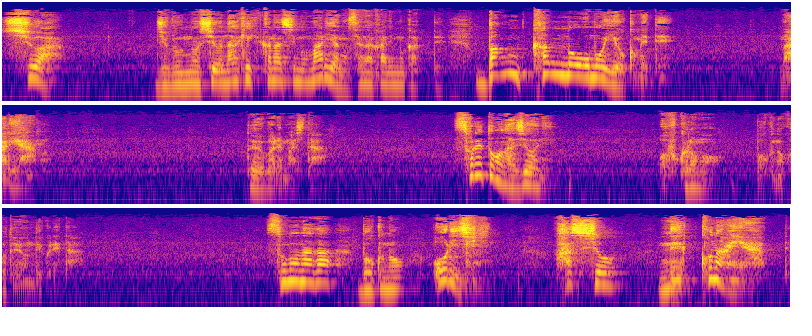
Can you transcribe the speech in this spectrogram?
主は自分の死を嘆き悲しむマリアの背中に向かって万感の思いを込めてマリアムと呼ばれました。それと同じようにおふくろも僕のこと呼んでくれた。その名が僕のオリジン。発祥根っこなんやって。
